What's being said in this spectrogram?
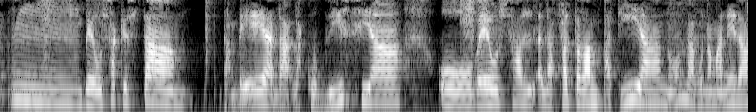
mm, veus aquesta, també la, la cobdícia, o veus el, la falta d'empatia, no?, d'alguna manera,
